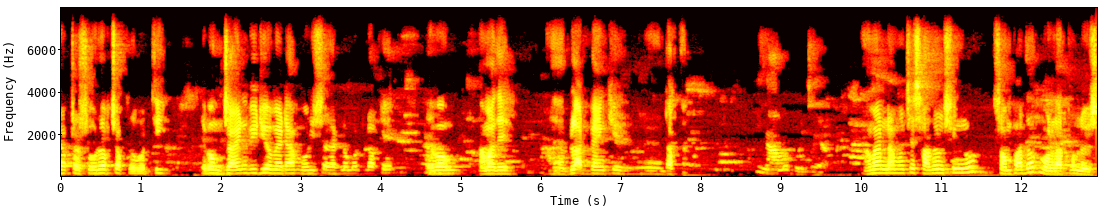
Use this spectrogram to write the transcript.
ডক্টর সৌরভ চক্রবর্তী এবং জয়েন্ট বিডিও ম্যাডাম মরিশর এক নম্বর ব্লকের এবং আমাদের ব্লাড ব্যাংকের ডাক্তার? আমার নাম হচ্ছে সাধন সিংহ সম্পাদক মল্লারপুর নৈশ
